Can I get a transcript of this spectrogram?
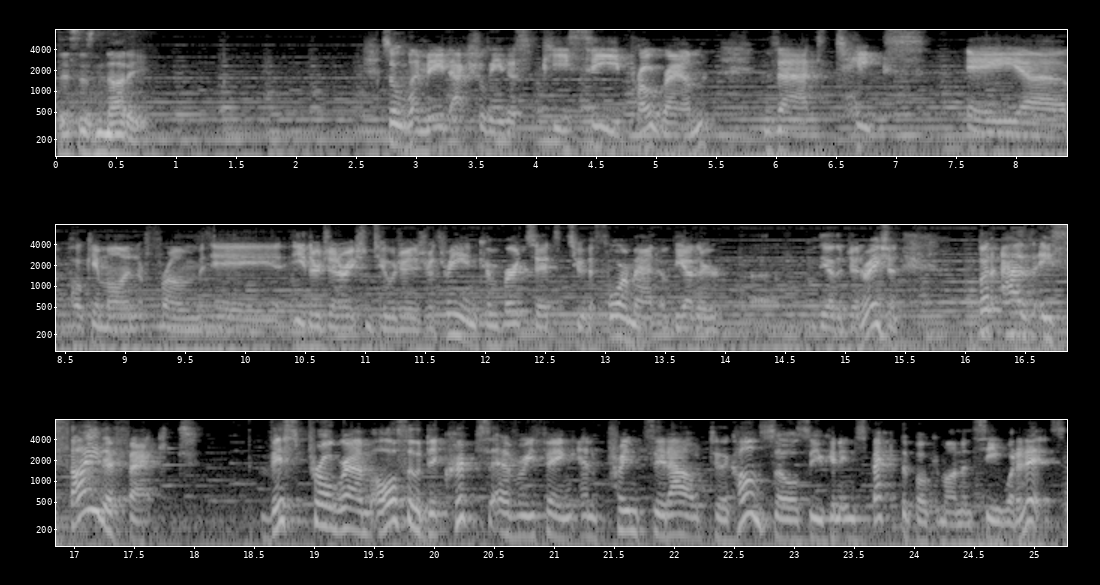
this is nutty. So I made actually this PC program that takes a uh, Pokemon from a either Generation Two or Generation Three and converts it to the format of the other uh, of the other generation. But as a side effect, this program also decrypts everything and prints it out to the console so you can inspect the Pokemon and see what it is.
